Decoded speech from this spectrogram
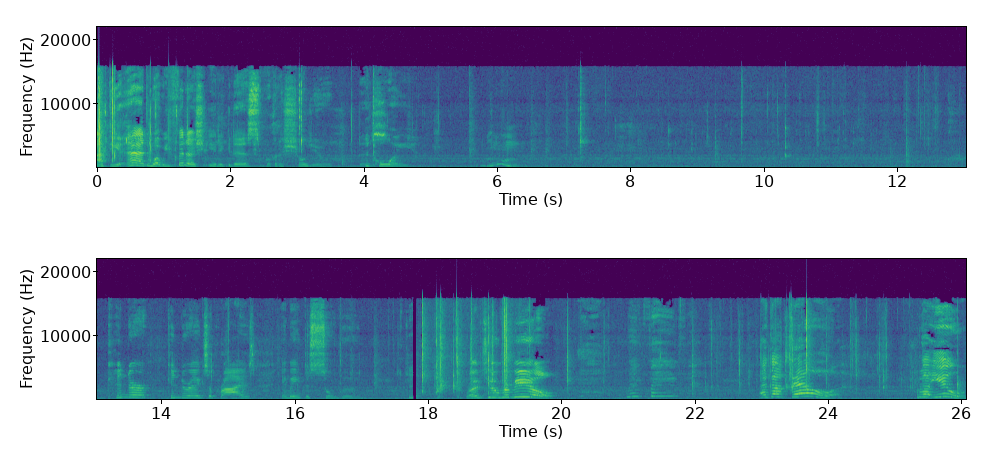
At the end, when we finish eating this, we're gonna show you The toy. Mm. Kinder, Kinder Egg surprise. They made this so good. Ready to reveal. My favorite. I got Belle. What about you?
